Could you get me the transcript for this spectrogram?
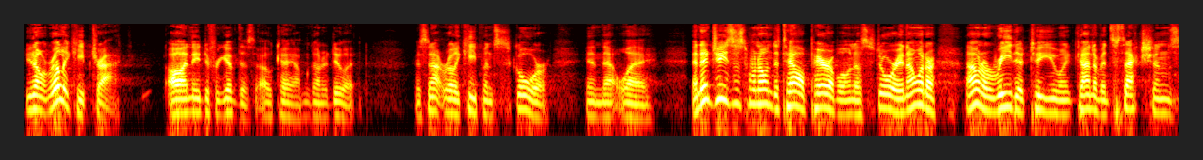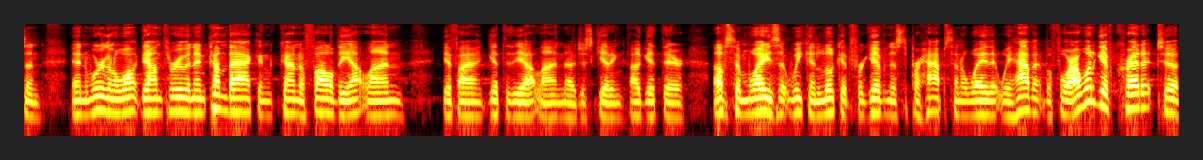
You don't really keep track. Oh, I need to forgive this. Okay, I'm going to do it. It's not really keeping score in that way. And then Jesus went on to tell a parable and a story, and I want to I want to read it to you in kind of in sections, and and we're going to walk down through and then come back and kind of follow the outline if I get to the outline. No, just kidding. I'll get there. Of some ways that we can look at forgiveness perhaps in a way that we haven't before. I want to give credit to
